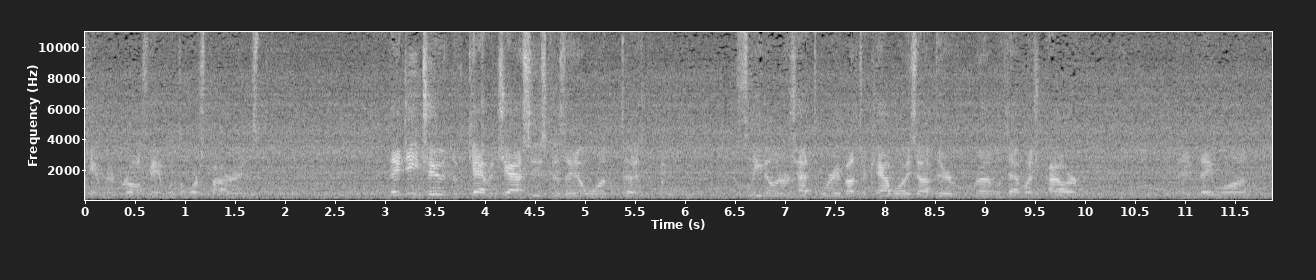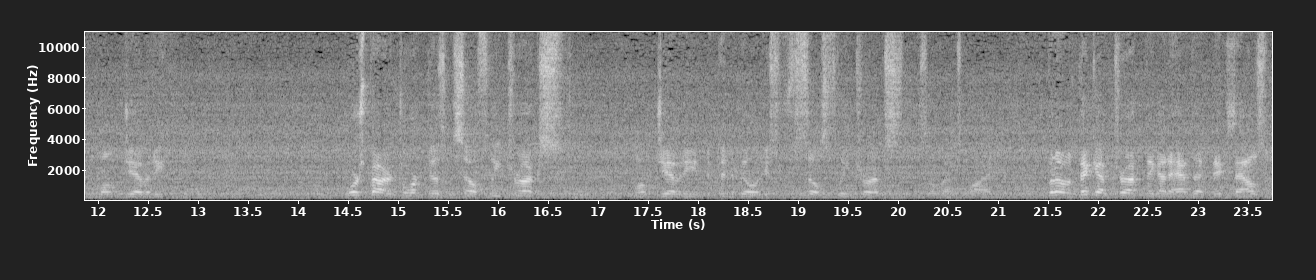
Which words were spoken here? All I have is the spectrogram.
can't remember offhand what the horsepower is. They detune the cabin chassis because they don't want the fleet owners have to worry about their cowboys out there running with that much power, and they want longevity. Horsepower and torque doesn't sell fleet trucks. Longevity and dependability sells fleet trucks, so that's why. But on a pickup truck, they got to have that big thousand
